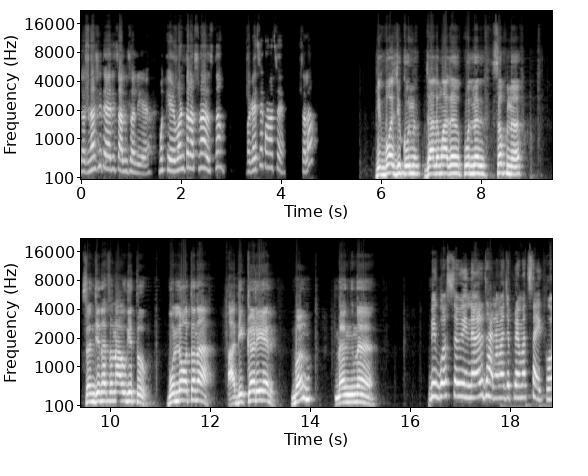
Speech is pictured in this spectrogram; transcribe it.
लग्नाची तयारी चालू झाली आहे. मग केळवण तर असणारच ना? बघायचंय कोणाचं आहे? चला. बिग बॉस जिंकून झालं माझं पूर्ण स्वप्न. संजनाचं नाव घेतो. बोललो होतो ना आधी करिअर मग लग्न. बिग बॉसचा विनर झाला माझ्या प्रेमात सायको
